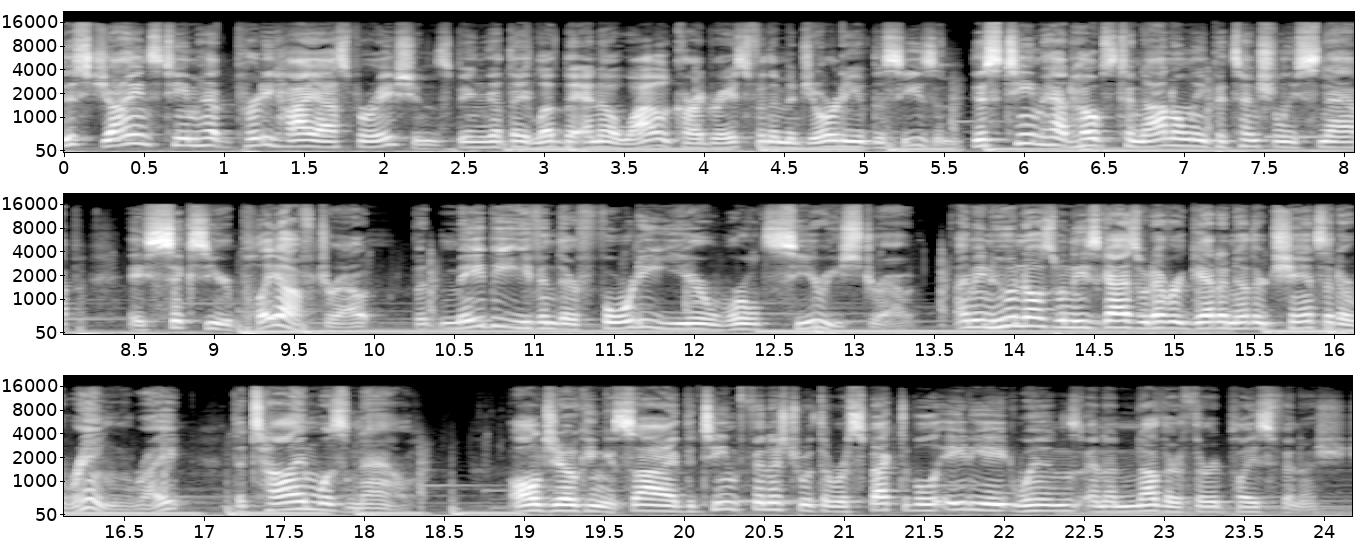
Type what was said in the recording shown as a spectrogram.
This Giants team had pretty high aspirations, being that they led the NL wildcard race for the majority of the season. This team had hopes to not only potentially snap a six year playoff drought, but maybe even their 40 year World Series drought. I mean, who knows when these guys would ever get another chance at a ring, right? The time was now. All joking aside, the team finished with a respectable 88 wins and another third place finish,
